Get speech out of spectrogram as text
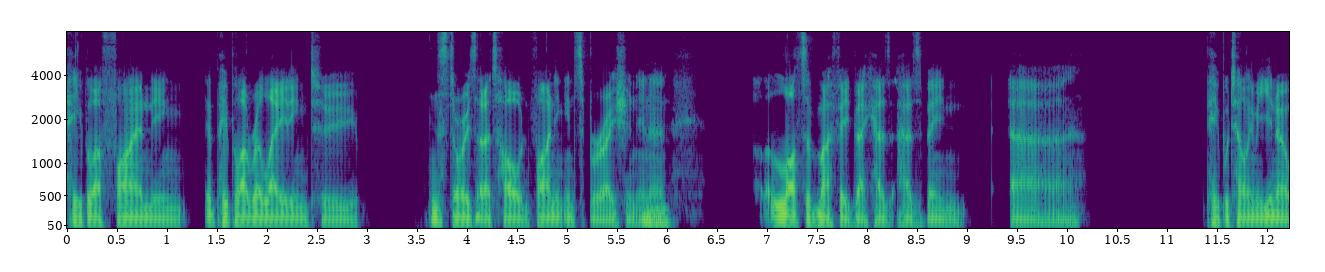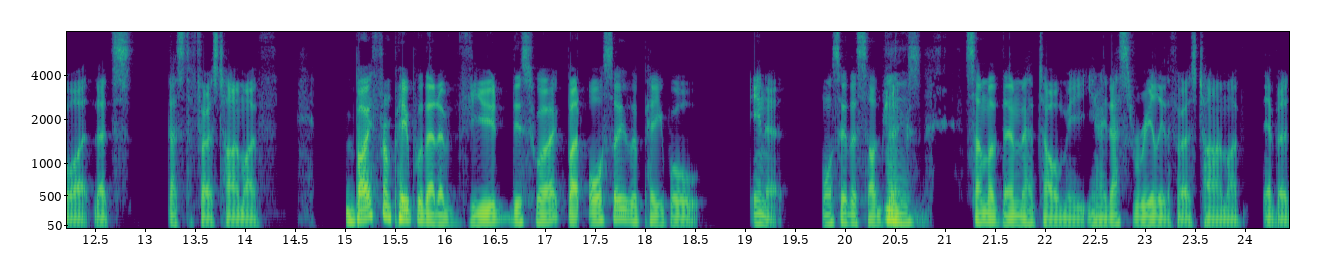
people are finding and people are relating to the stories that are told and finding inspiration in mm. it. Lots of my feedback has has been uh, people telling me, you know what, that's that's the first time I've both from people that have viewed this work, but also the people in it, also the subjects. Mm. Some of them have told me, you know, that's really the first time I've ever,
